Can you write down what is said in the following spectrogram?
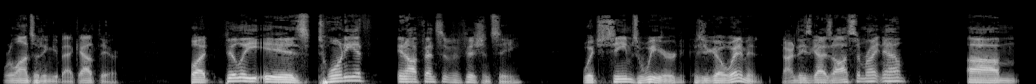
where Lonzo didn't get back out there. But Philly is twentieth in offensive efficiency which seems weird because you go, wait a minute, aren't these guys awesome right now? Um,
